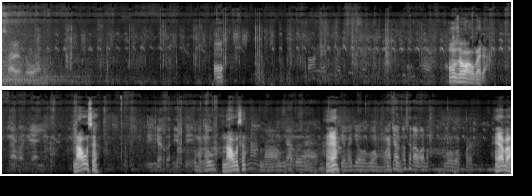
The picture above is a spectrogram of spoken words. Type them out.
સાયા જોવામાં શું શું જોવા ઊભા રહ્યા. નાવું છે? નાવું છે? હે? હે બા?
